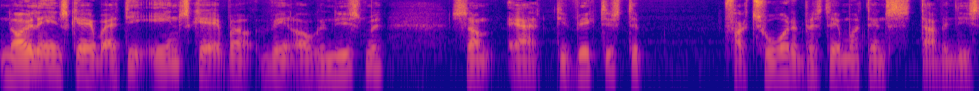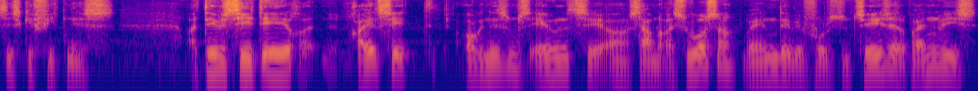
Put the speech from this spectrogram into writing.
nøgleegenskaber er de egenskaber ved en organisme, som er de vigtigste faktorer, der bestemmer dens darwinistiske fitness. Og det vil sige, det er reelt set organismens evne til at samle ressourcer, hvad enten det er ved fotosyntese eller på anden vis,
